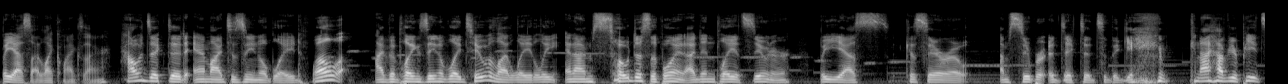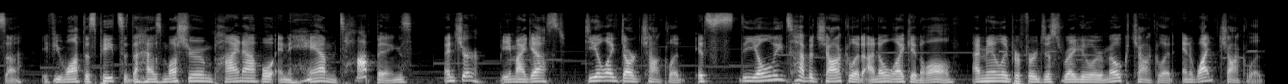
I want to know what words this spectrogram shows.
But yes, I like Quagsire. How addicted am I to Xenoblade? Well, I've been playing Xenoblade 2 a lot lately, and I'm so disappointed I didn't play it sooner. But yes, Casero, I'm super addicted to the game. Can I have your pizza? If you want this pizza that has mushroom, pineapple, and ham toppings, then sure, be my guest. Do you like dark chocolate? It's the only type of chocolate I don't like at all. I mainly prefer just regular milk chocolate and white chocolate.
